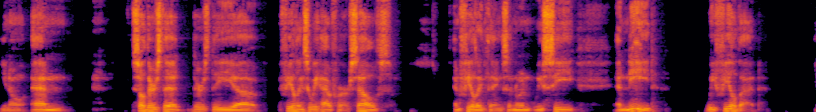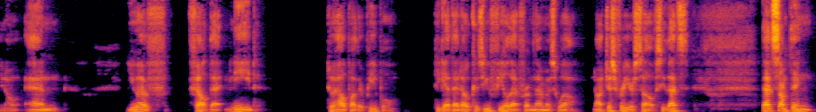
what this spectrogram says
You know and so there's the there's the uh, feelings we have for ourselves and feeling things and when we see a need we feel that you know and you have felt that need to help other people to get that out because you feel that from them as well not just for yourself. See that's that's something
